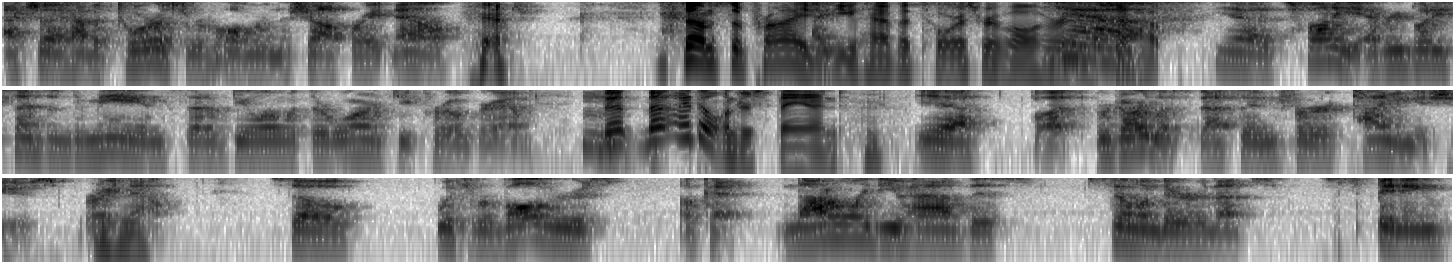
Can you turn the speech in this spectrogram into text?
actually, I have a Taurus revolver in the shop right now. so I'm surprised I, you have a Taurus revolver yeah, in the shop. Yeah, it's funny. Everybody sends them to me instead of dealing with their warranty program. Hmm. That, that I don't understand. Yeah, but regardless, that's in for timing issues right mm-hmm. now. So with revolvers, okay, not only do you have this cylinder that's spinning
